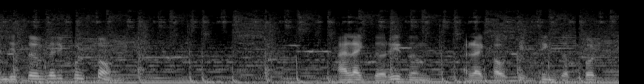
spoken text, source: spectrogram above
And it's a very cool song. I like the rhythm, I like how he sings of course.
